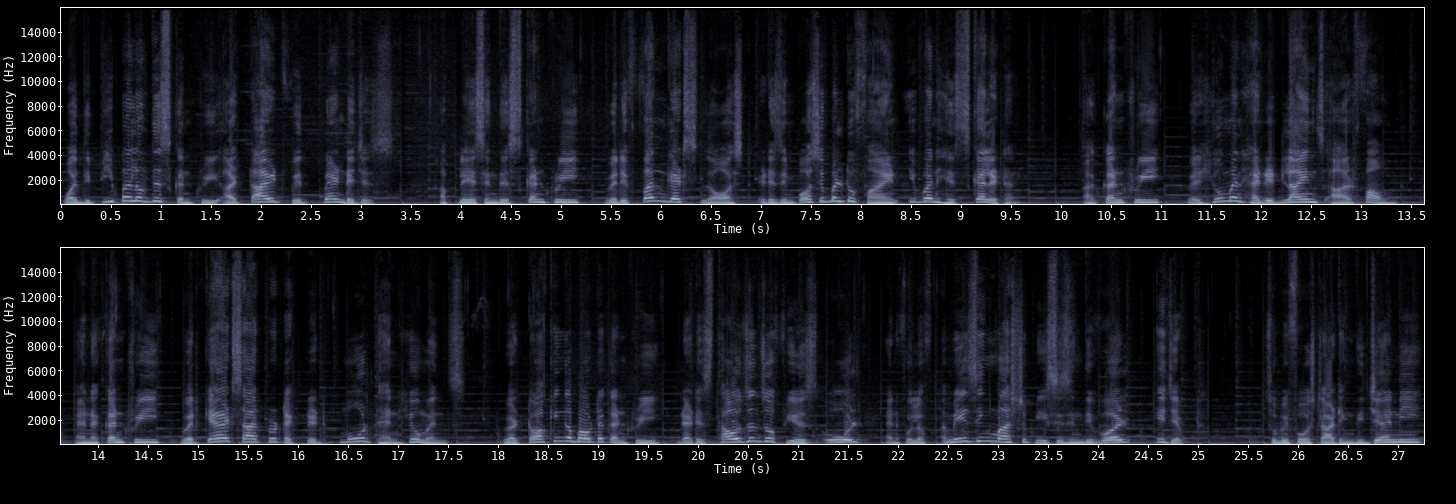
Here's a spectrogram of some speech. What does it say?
why the people of this country are tied with bandages. A place in this country where if one gets lost, it is impossible to find even his skeleton. A country where human-headed lions are found. And a country where cats are protected more than humans. We are talking about a country that is thousands of years old and full of amazing masterpieces in the world, Egypt. So before starting the journey,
